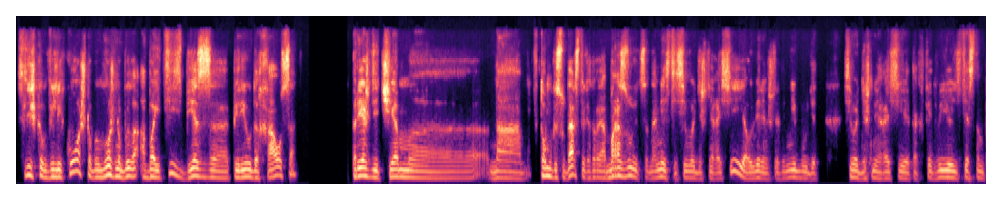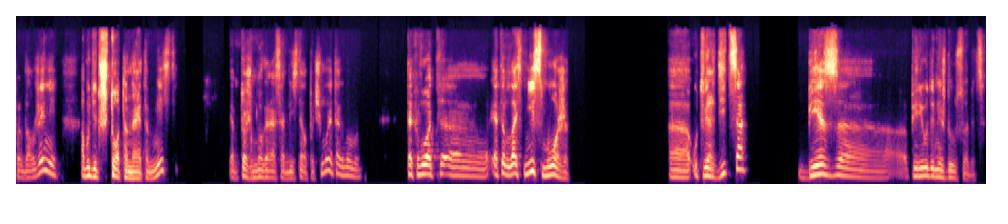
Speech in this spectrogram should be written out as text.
слишком велико, чтобы можно было обойтись без э, периода хаоса, прежде чем э, на, в том государстве, которое образуется на месте сегодняшней России, я уверен, что это не будет сегодняшняя Россия, так сказать, в ее естественном продолжении, а будет что-то на этом месте. Я тоже много раз объяснял, почему я так думаю. Так вот, э, эта власть не сможет э, утвердиться без периода междоусобицы.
